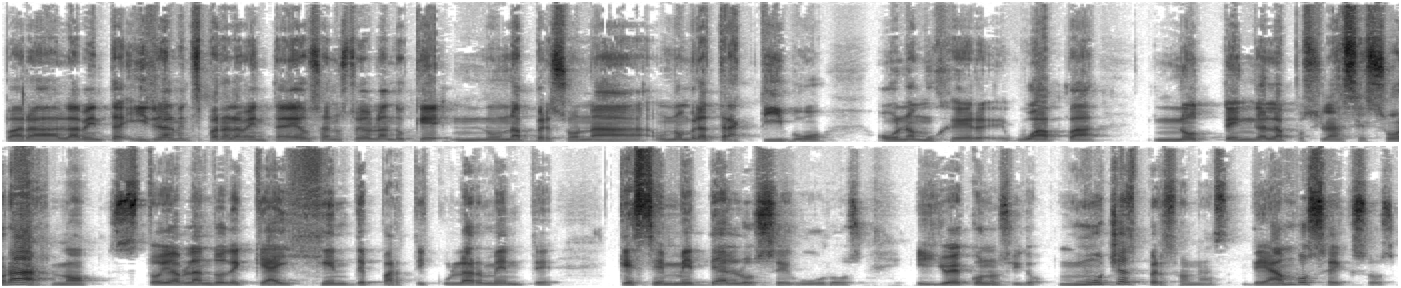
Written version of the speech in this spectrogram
para la venta, y realmente es para la venta, ¿eh? O sea, no estoy hablando que una persona, un hombre atractivo o una mujer guapa no tenga la posibilidad de asesorar, no, estoy hablando de que hay gente particularmente que se mete a los seguros y yo he conocido muchas personas de ambos sexos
